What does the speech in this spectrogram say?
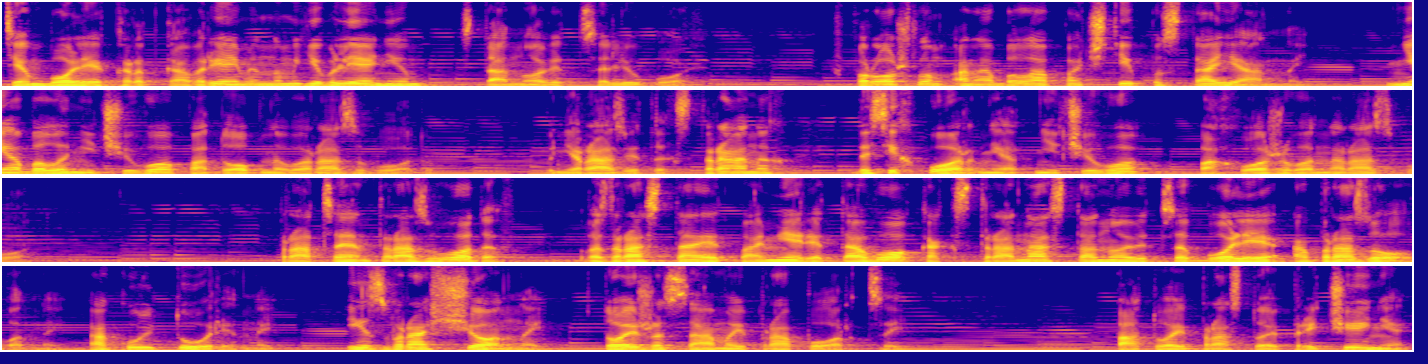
тем более кратковременным явлением становится любовь. В прошлом она была почти постоянной, не было ничего подобного разводу. В неразвитых странах до сих пор нет ничего похожего на развод. Процент разводов возрастает по мере того, как страна становится более образованной, окультуренной, извращенной в той же самой пропорции. По той простой причине,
